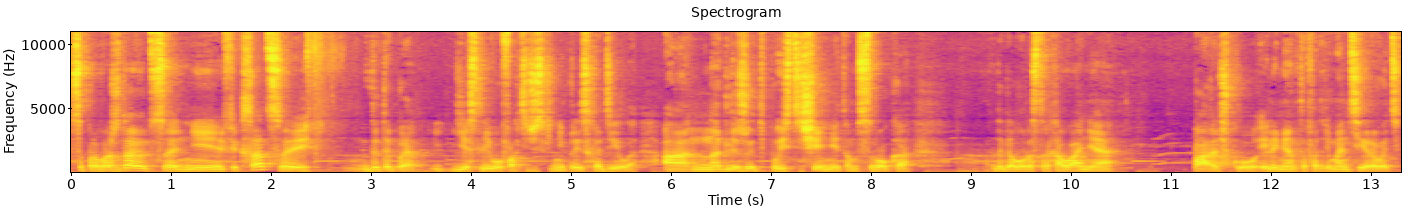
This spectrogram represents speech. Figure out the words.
сопровождаются не фиксацией ДТП, если его фактически не происходило, а надлежит по истечении там, срока договора страхования парочку элементов отремонтировать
